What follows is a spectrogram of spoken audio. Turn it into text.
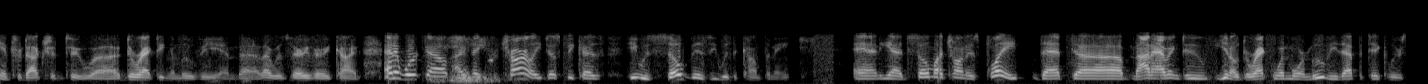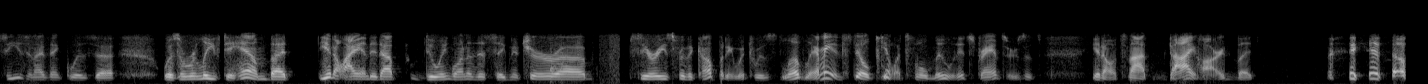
introduction to uh, directing a movie, and uh, that was very, very kind. And it worked out, I think, for Charlie, just because he was so busy with the company. And he had so much on his plate that uh, not having to, you know, direct one more movie that particular season, I think was uh, was a relief to him. But you know, I ended up doing one of the signature uh, series for the company, which was lovely. I mean, it's still, you know, it's full moon, it's Trancers, it's, you know, it's not Die Hard, but you know,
